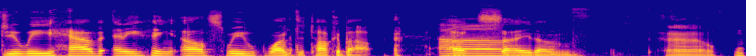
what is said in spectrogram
do we have anything else we want to talk about? outside of I don't know.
